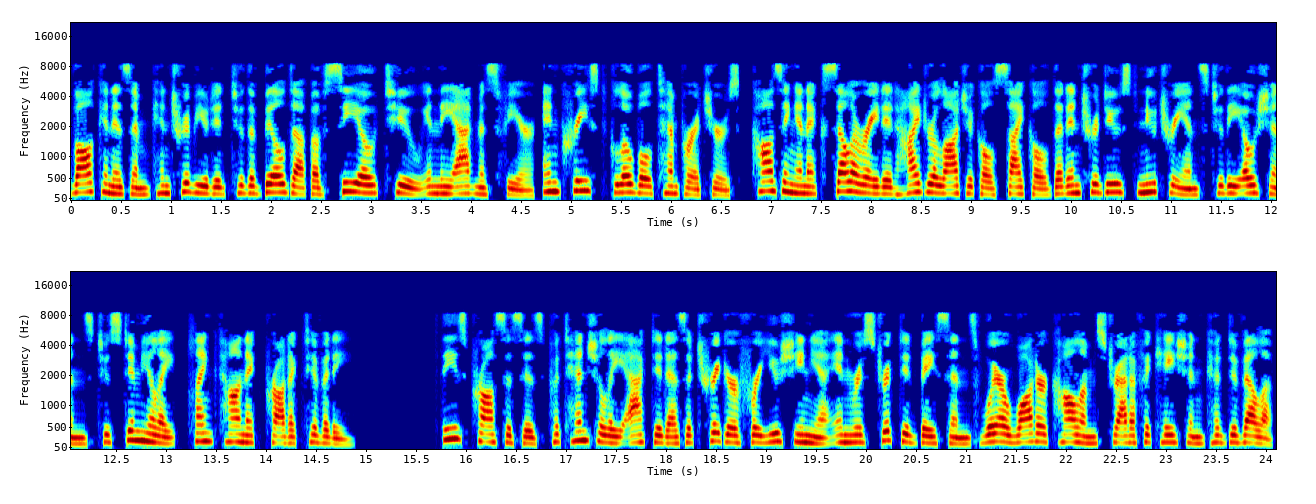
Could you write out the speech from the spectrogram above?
volcanism contributed to the buildup of CO2 in the atmosphere, increased global temperatures, causing an accelerated hydrological cycle that introduced nutrients to the oceans to stimulate planktonic productivity. These processes potentially acted as a trigger for Euxinia in restricted basins where water column stratification could develop.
